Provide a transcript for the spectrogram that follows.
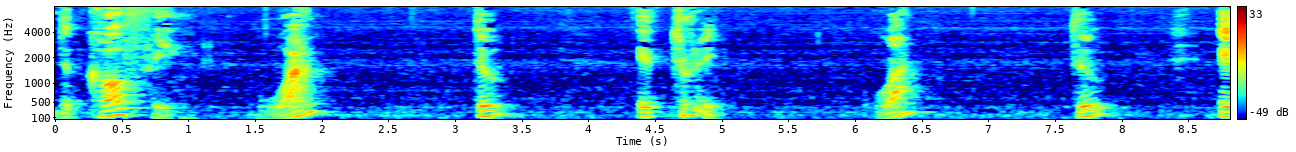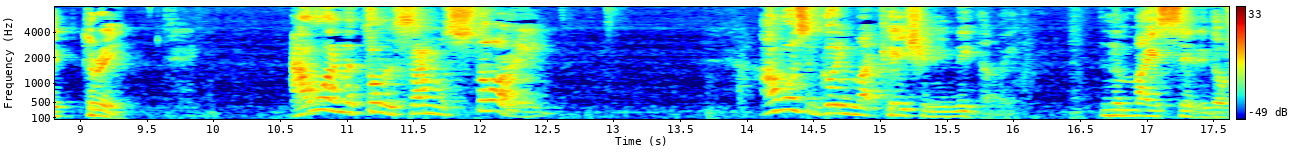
the coffee. One, two, and three. One, two, and three. I want to tell some story I was going vacation in Italy, in my city of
